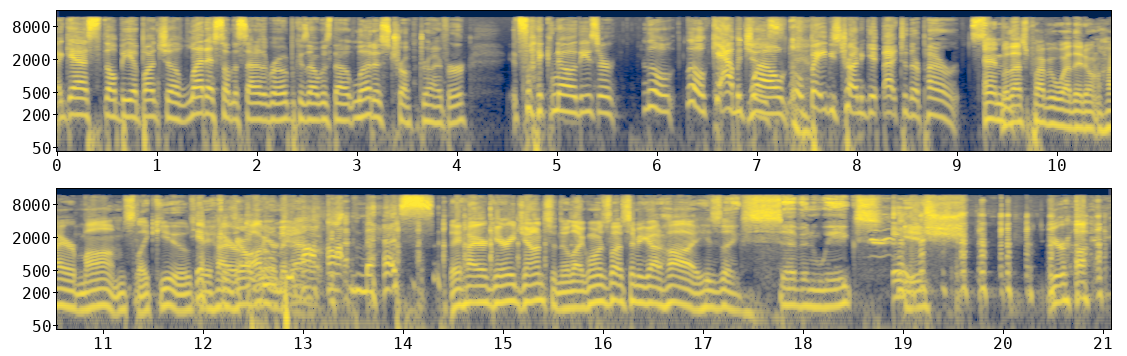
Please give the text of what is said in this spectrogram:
I guess there'll be a bunch of lettuce on the side of the road because I was that lettuce truck driver. It's like, no, these are little little cabbages, Well- little babies trying to get back to their parents. and Well, that's probably why they don't hire moms like you. Yeah, they 'cause hire you're all automakers. weirded a hot mess. They hire Gary Johnson. They're like, when was the last time you got high? He's like, seven weeks ish. You're high.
